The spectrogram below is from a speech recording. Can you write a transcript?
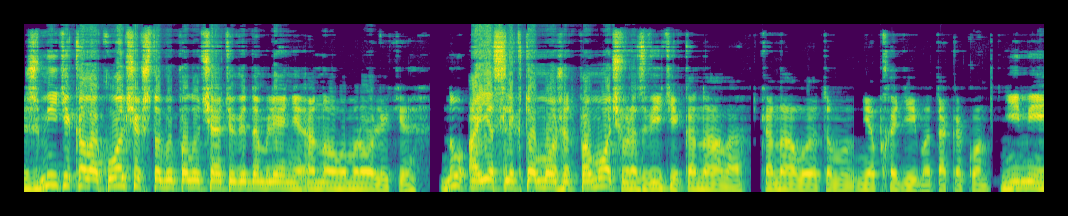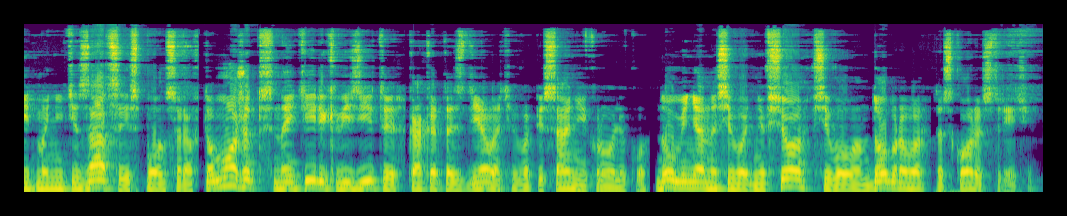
Жмите колокольчик, чтобы получать уведомления о новом ролике. Ну, а если кто может помочь в развитии канала, каналу этому необходимо, так как он не имеет монетизации спонсоров, то может найти реквизиты, как это сделать в описании к ролику. Ну, у меня на сегодня все. Всего вам доброго. До скорой встречи.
